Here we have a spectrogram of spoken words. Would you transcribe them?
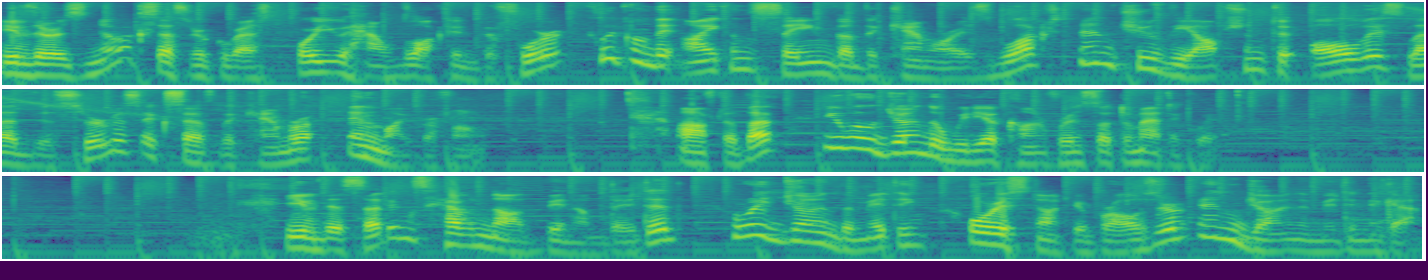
If there is no access request or you have blocked it before, click on the icon saying that the camera is blocked and choose the option to always let the service access the camera and microphone. After that, you will join the video conference automatically. If the settings have not been updated, rejoin the meeting or restart your browser and join the meeting again.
